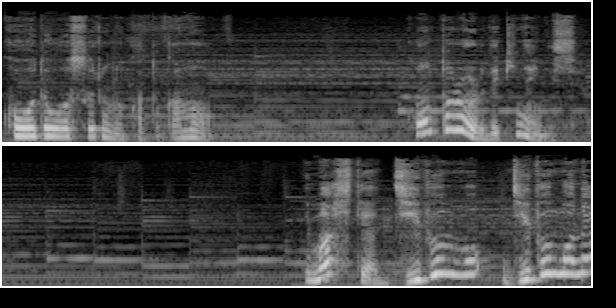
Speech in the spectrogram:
行動をするのかとかも、コントロールできないんですよ。でましてや自分も、自分もね、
